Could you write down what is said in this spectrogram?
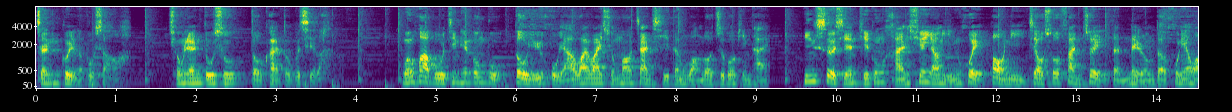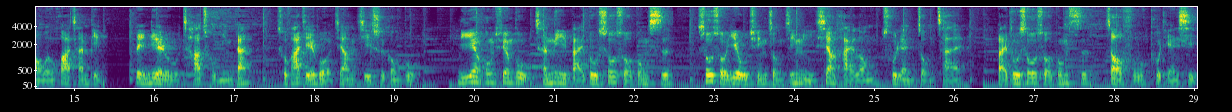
真贵了不少啊！穷人读书都快读不起了。文化部今天公布，斗鱼、虎牙、YY、熊猫、战旗等网络直播平台，因涉嫌提供含宣扬淫秽、暴力、教唆犯罪等内容的互联网文化产品，被列入查处名单，处罚结果将及时公布。李彦宏宣布成立百度搜索公司，搜索业务群总经理向海龙出任总裁。百度搜索公司造福莆田系，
